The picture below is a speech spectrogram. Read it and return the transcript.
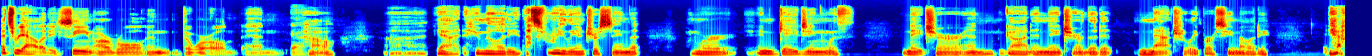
it's reality, seeing our role in the world and yeah. how, uh, yeah, humility. That's really interesting. That when we're engaging with nature and God and nature, that it naturally births humility. Yeah,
